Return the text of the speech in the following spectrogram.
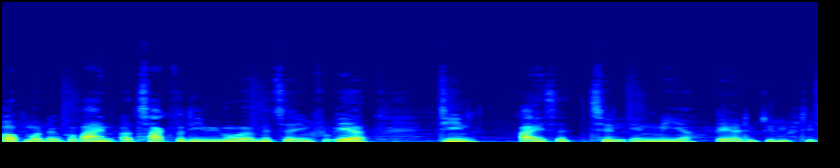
opmuntring på vejen, og tak fordi vi må være med til at influere din rejse til en mere bæredygtig livsstil.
